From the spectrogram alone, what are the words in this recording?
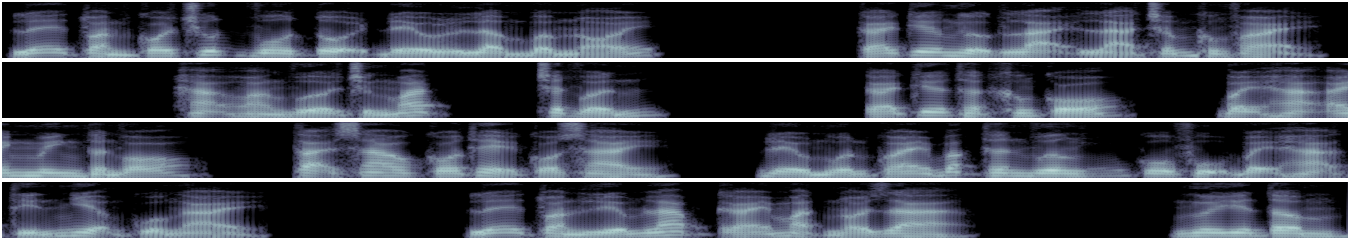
Lễ toàn có chút vô tội đều lẩm bẩm nói. Cái kia ngược lại là chấm không phải. Hạ hoàng vừa trứng mắt, chất vấn. Cái kia thật không có, bệ hạ anh minh thần võ tại sao có thể có sai, đều muốn quái bắc thân vương, cô phụ bệ hạ tín nhiệm của ngài. Lễ toàn liếm láp cái mặt nói ra. Ngươi yên tâm,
